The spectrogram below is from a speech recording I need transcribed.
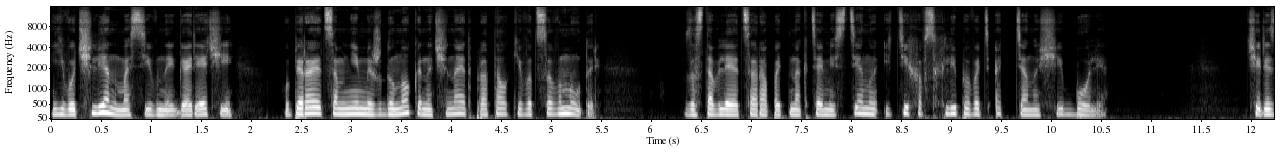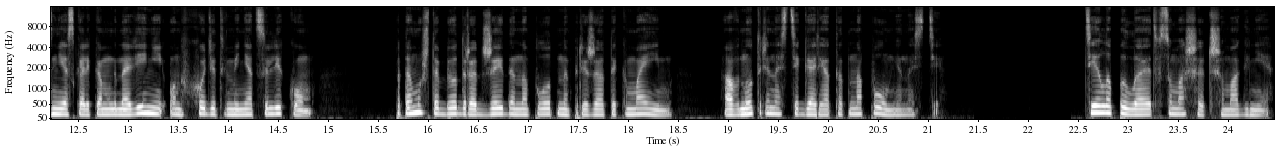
Его член, массивный и горячий, упирается мне между ног и начинает проталкиваться внутрь, заставляя царапать ногтями стену и тихо всхлипывать от тянущей боли. Через несколько мгновений он входит в меня целиком — потому что бедра Джейдена плотно прижаты к моим, а внутренности горят от наполненности. Тело пылает в сумасшедшем огне,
